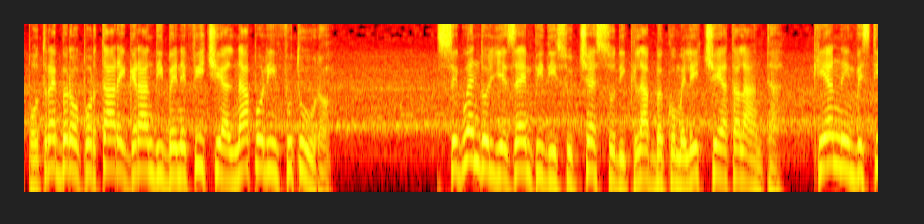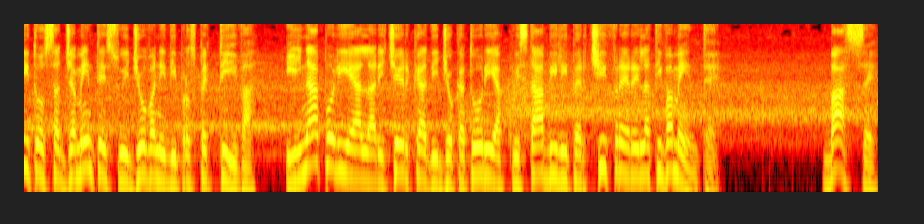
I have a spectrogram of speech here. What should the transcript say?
potrebbero portare grandi benefici al Napoli in futuro. Seguendo gli esempi di successo di club come Lecce e Atalanta, che hanno investito saggiamente sui giovani di prospettiva, il Napoli è alla ricerca di giocatori acquistabili per cifre relativamente basse,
